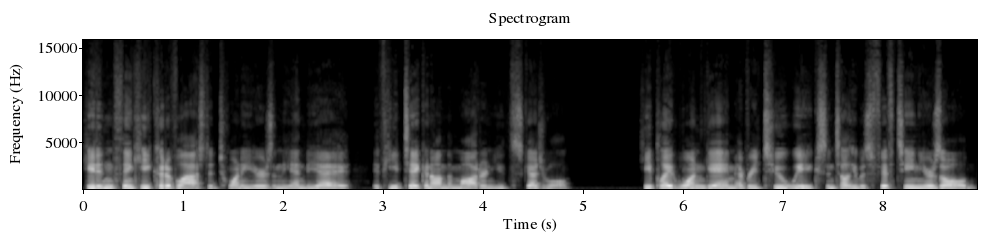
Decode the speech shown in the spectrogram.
He didn't think he could have lasted 20 years in the NBA if he'd taken on the modern youth schedule. He played one game every two weeks until he was 15 years old.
